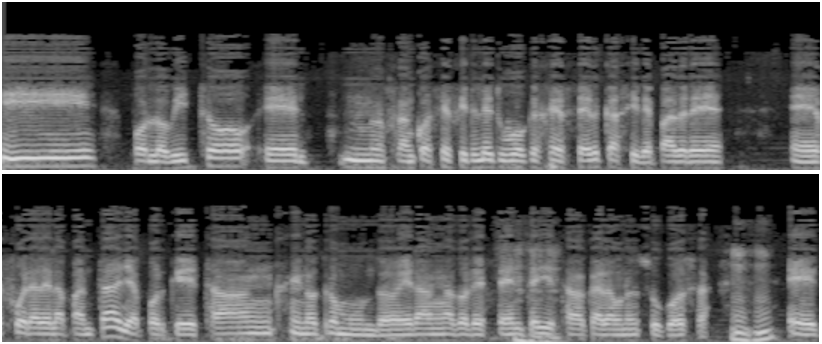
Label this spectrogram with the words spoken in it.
Y por lo visto, el mm, Franco Cefirelli tuvo que ejercer casi de padre eh, fuera de la pantalla porque estaban en otro mundo, eran adolescentes y estaba cada uno en su cosa. Eh,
